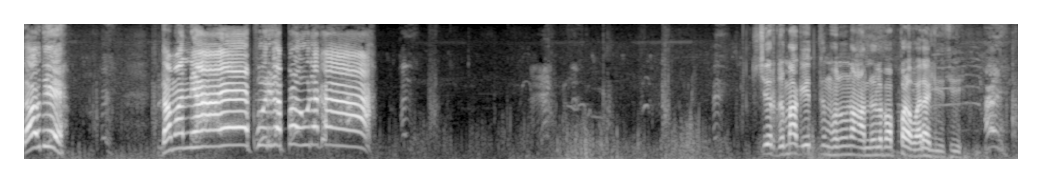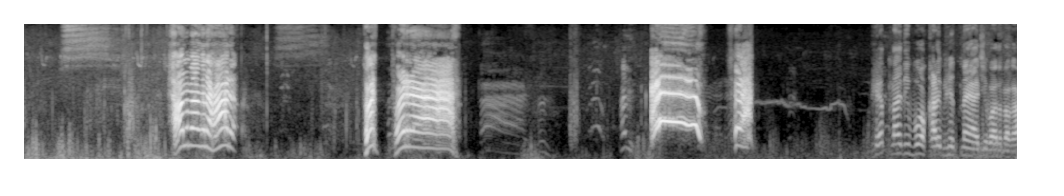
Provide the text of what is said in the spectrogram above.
जाऊ दे. दमान्या पुरीला पळवू नका. शिरड मागे येत म्हणून आणलं बाप पळवायला लागली ती. हार माग ना हार हट, फरा. आव! छाक. नाही ती बोखाड भेट नाही अजिबात बघा.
